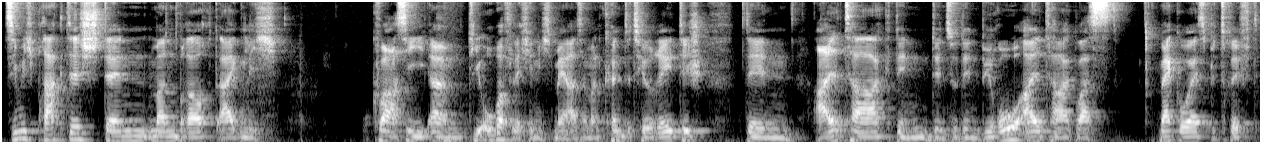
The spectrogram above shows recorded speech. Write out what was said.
ziemlich praktisch, denn man braucht eigentlich quasi ähm, die Oberfläche nicht mehr. Also man könnte theoretisch den Alltag, den, den, so den Büroalltag, was macOS betrifft,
